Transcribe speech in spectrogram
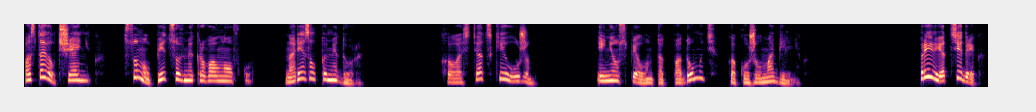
Поставил чайник, сунул пиццу в микроволновку, нарезал помидоры. Холостяцкий ужин. И не успел он так подумать, как ожил мобильник. «Привет, тигрик!»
